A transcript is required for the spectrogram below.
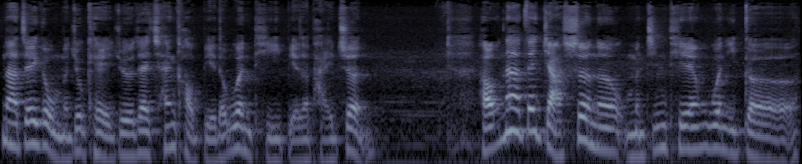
那这个我们就可以就是在参考别的问题、别的牌阵。好，那在假设呢，我们今天问一个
